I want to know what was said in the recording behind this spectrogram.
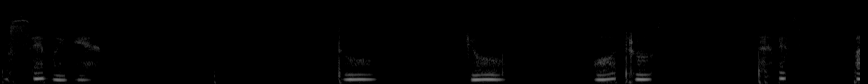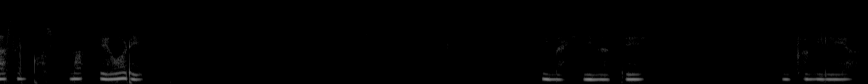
Lo sé muy bien. Tú, yo u otros tal vez pasen cosas más peores. Imagínate un familiar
